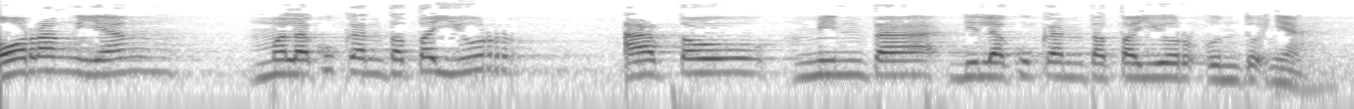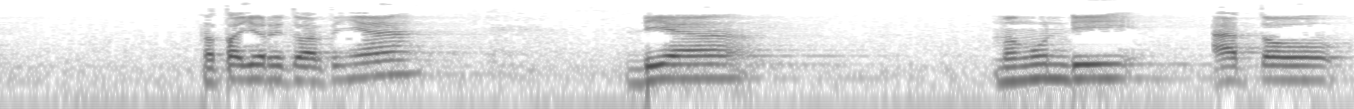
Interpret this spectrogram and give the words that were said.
Orang yang melakukan tatayyur atau minta dilakukan tatayyur untuknya. Tatayyur itu artinya dia mengundi atau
